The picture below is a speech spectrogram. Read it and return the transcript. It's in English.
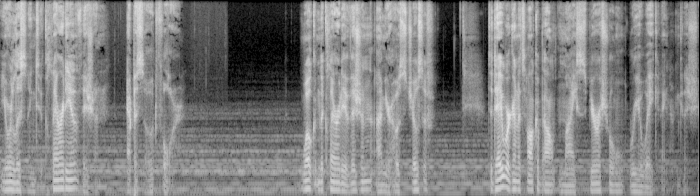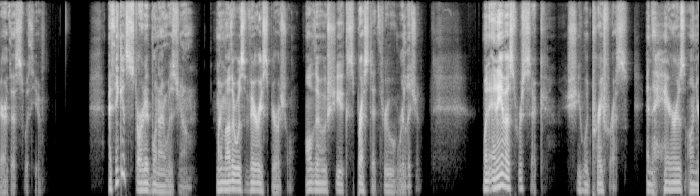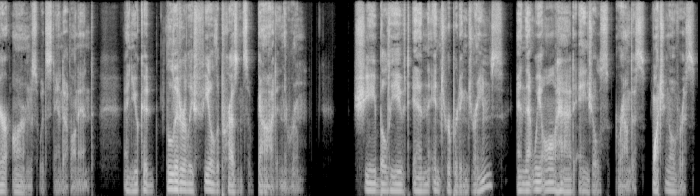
You're listening to Clarity of Vision, Episode 4. Welcome to Clarity of Vision. I'm your host, Joseph. Today we're going to talk about my spiritual reawakening. I'm going to share this with you. I think it started when I was young. My mother was very spiritual, although she expressed it through religion. When any of us were sick, she would pray for us, and the hairs on your arms would stand up on end and you could literally feel the presence of God in the room. She believed in interpreting dreams and that we all had angels around us, watching over us.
